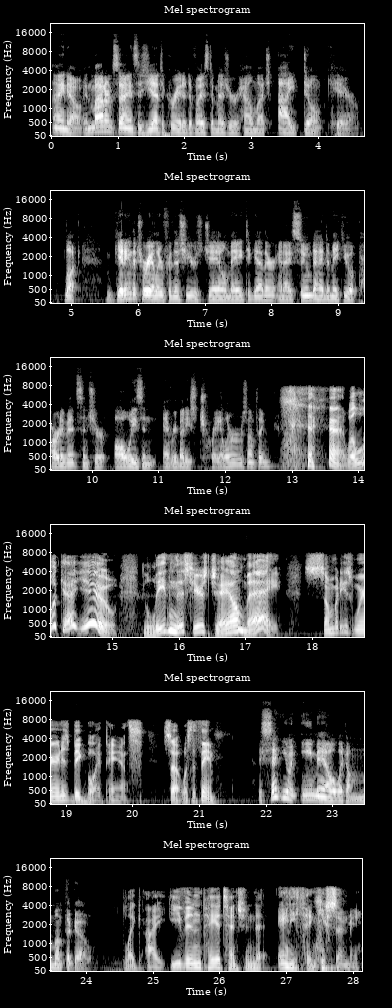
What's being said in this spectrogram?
I know. And modern science has yet to create a device to measure how much I don't care. Look, I'm getting the trailer for this year's JL May together, and I assumed I had to make you a part of it since you're always in everybody's trailer or something. well, look at you, leading this year's JL May. Somebody's wearing his big boy pants. So, what's the theme? I sent you an email like a month ago. Like I even pay attention to anything you send me.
